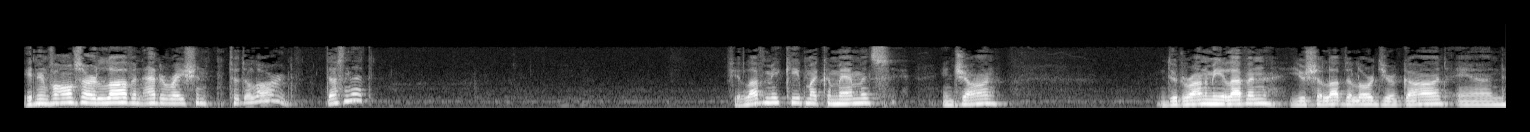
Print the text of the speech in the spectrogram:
It involves our love and adoration to the Lord, doesn't it? If you love me, keep my commandments. In John, Deuteronomy 11, you shall love the Lord your God and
